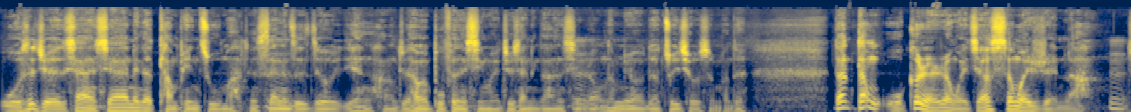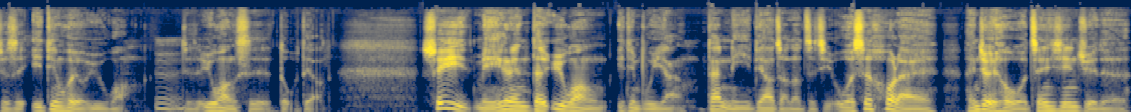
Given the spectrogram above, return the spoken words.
我是觉得，像现在那个躺平族嘛，这三个字就也很夯，嗯、就他们部分的行为，就像你刚刚形容，嗯、他们没有要追求什么的。但但我个人认为，只要身为人啦，嗯，就是一定会有欲望，嗯，就是欲望是躲不掉的。所以每一个人的欲望一定不一样，但你一定要找到自己。我是后来很久以后，我真心觉得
